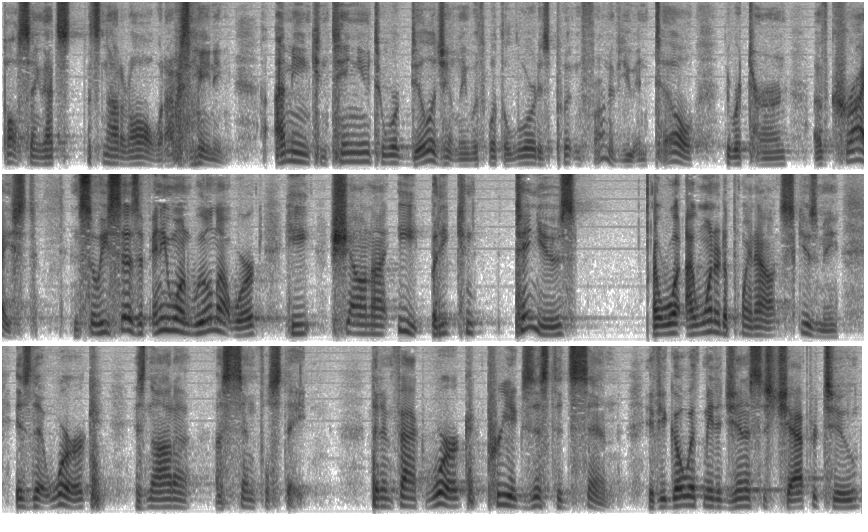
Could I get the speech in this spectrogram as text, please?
Paul's saying that's, that's not at all what I was meaning. I mean, continue to work diligently with what the Lord has put in front of you until the return of Christ. And so he says, if anyone will not work, he shall not eat. But he continues, or what I wanted to point out, excuse me, is that work is not a, a sinful state. That in fact, work pre existed sin. If you go with me to Genesis chapter 2,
